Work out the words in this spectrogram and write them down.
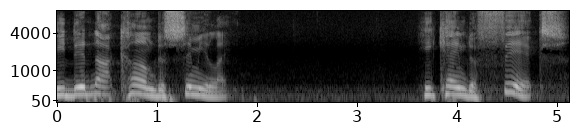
He did not come to simulate, He came to fix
